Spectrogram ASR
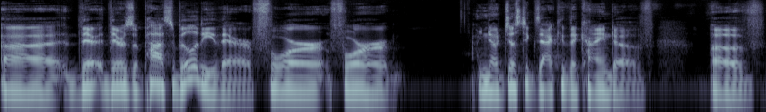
uh, there there's a possibility there for for you know just exactly the kind of of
